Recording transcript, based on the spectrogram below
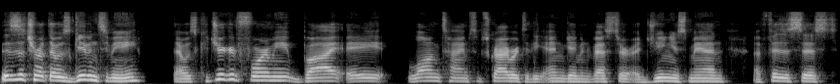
This is a chart that was given to me, that was configured for me by a longtime subscriber to the Endgame Investor, a genius man, a physicist,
